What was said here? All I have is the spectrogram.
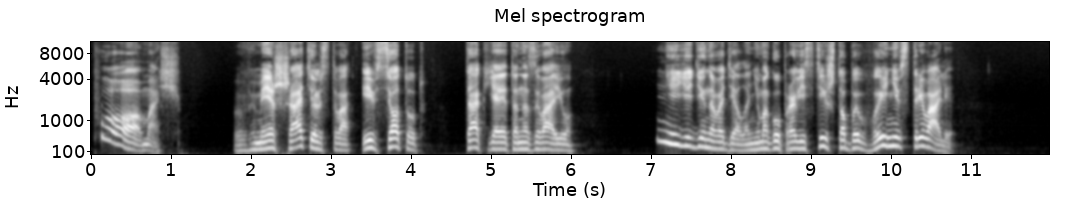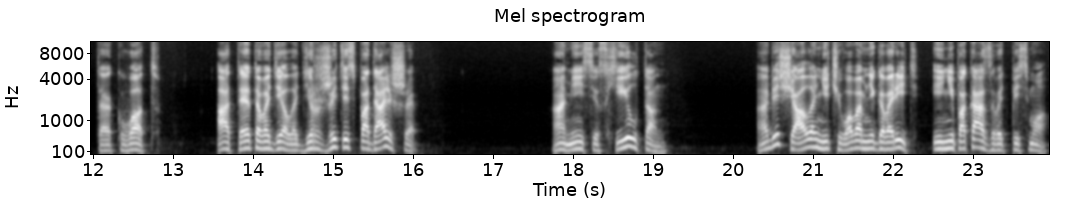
«Помощь! Вмешательство и все тут! Так я это называю!» «Ни единого дела не могу провести, чтобы вы не встревали!» «Так вот...» От этого дела держитесь подальше. А миссис Хилтон обещала ничего вам не говорить и не показывать письмо.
